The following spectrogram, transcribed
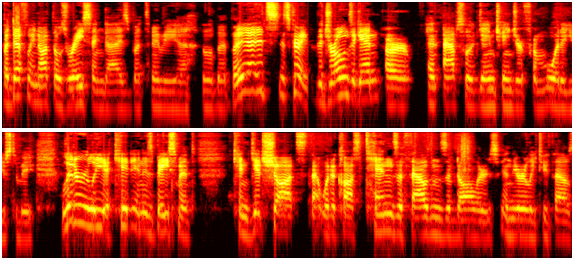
but definitely not those racing guys. But maybe uh, a little bit. But yeah, it's it's great. The drones again are an absolute game changer from what it used to be. Literally, a kid in his basement can get shots that would have cost tens of thousands of dollars in the early 2000s.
